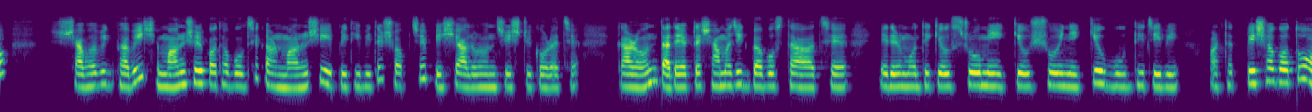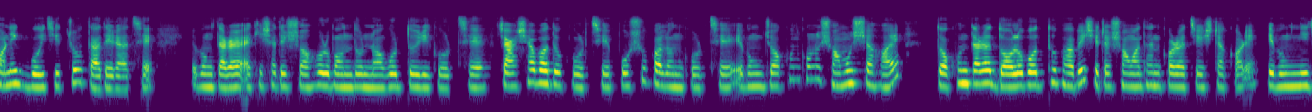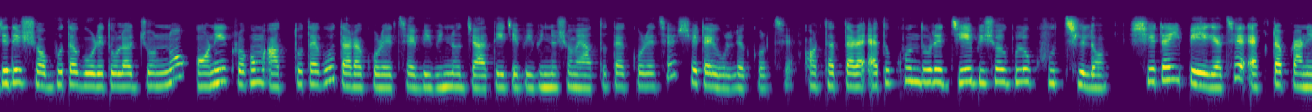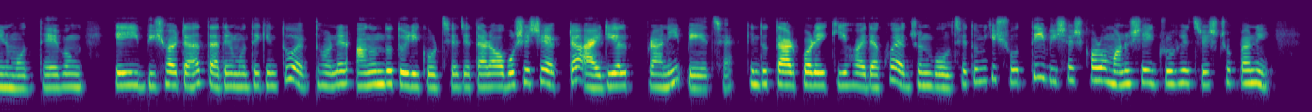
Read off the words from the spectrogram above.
স্বাভাবিকভাবেই সে মানুষের কথা বলছে কারণ মানুষই এই পৃথিবীতে সবচেয়ে বেশি আলোড়ন সৃষ্টি করেছে। কারণ তাদের একটা সামাজিক ব্যবস্থা আছে। এদের মধ্যে কেউ শ্রমিক, কেউ সৈনিক, কেউ বুদ্ধিজীবী অর্থাৎ পেশাগত অনেক বৈচিত্র্যও তাদের আছে এবং তারা একই সাথে শহর, বন্দর, নগর তৈরি করছে, চাষাবাদও করছে, পশুপালন করছে এবং যখন কোনো সমস্যা হয় তখন তারা দলবদ্ধভাবে সেটা সমাধান করার চেষ্টা করে এবং নিজেদের সভ্যতা গড়ে তোলার জন্য অনেক রকম আত্মত্যাগও তারা করেছে। বিভিন্ন জাতি যে বিভিন্ন সময়ে আত্মত্যাগ করেছে সেটাই উল্লেখ করছে। অর্থাৎ তারা এতক্ষণ ধরে যে বিষয়গুলো খুঁজছিল সেটাই পেয়ে গেছে একটা প্রাণীর মধ্যে এবং এই বিষয়টা তাদের মধ্যে কিন্তু এক ধরনের আনন্দ তৈরি করছে যে তারা অবশেষে একটা আইডিয়াল প্রাণী পেয়েছে। কিন্তু তারপরে কি হয় দেখো একজন বলছে, "তুমি কি সত্যিই বিশ্বাস করো মানুষ এই গ্রহের শ্রেষ্ঠ প্রাণী?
